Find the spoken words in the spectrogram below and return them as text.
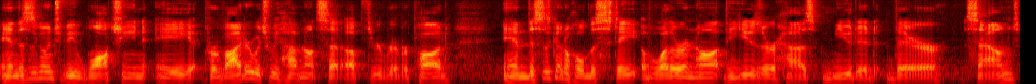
And this is going to be watching a provider which we have not set up through RiverPod. And this is going to hold the state of whether or not the user has muted their sound.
